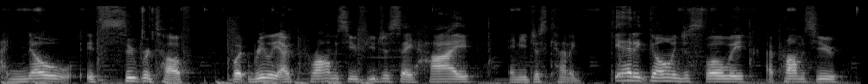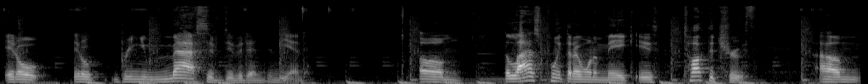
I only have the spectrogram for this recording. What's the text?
I know it's super tough, but really I promise you, if you just say hi and you just kind of get it going just slowly, I promise you it'll it'll bring you massive dividends in the end. Um, the last point that I want to make is talk the truth. Um,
